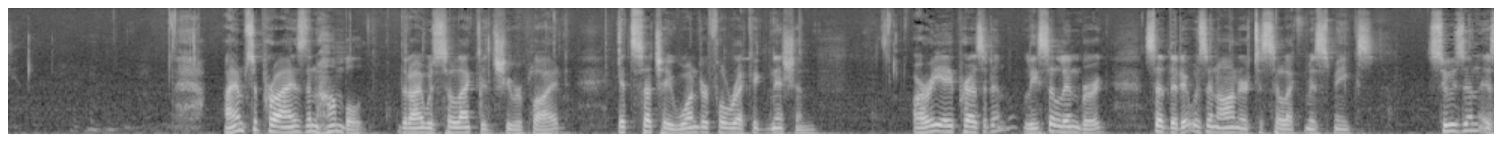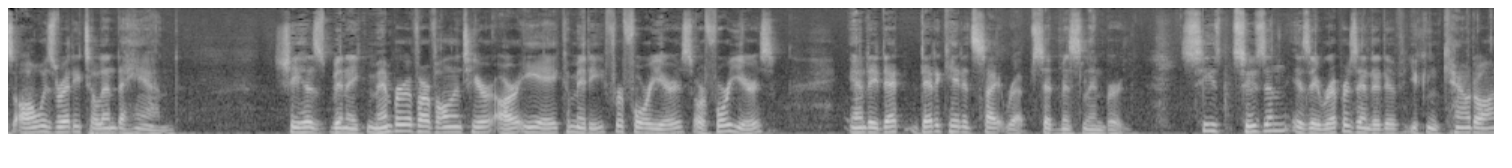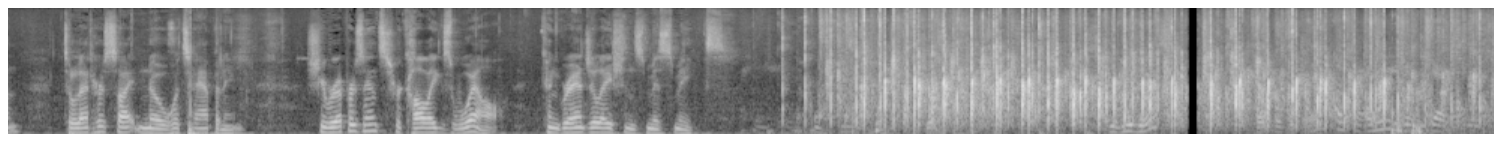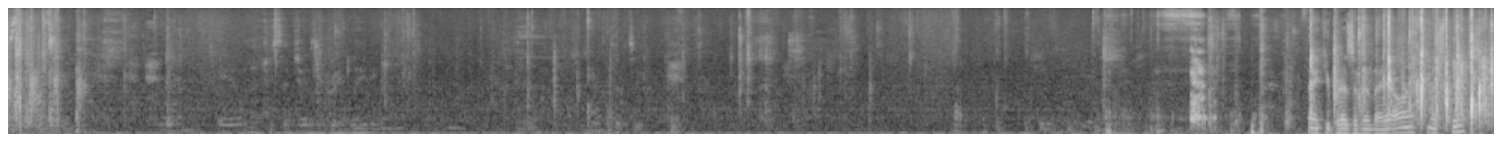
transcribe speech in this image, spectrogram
I am surprised and humbled that I was selected, she replied. It's such a wonderful recognition. REA President Lisa Lindberg said that it was an honor to select Miss Meeks. Susan is always ready to lend a hand. She has been a member of our volunteer REA committee for four years, or four years, and a de- dedicated site rep, said Miss Lindberg. Su- Susan is a representative you can count on to let her site know what's happening. She represents her colleagues well. Congratulations, Miss Meeks. Give me this. Thank you, President Ayala. Ms. Meeks,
